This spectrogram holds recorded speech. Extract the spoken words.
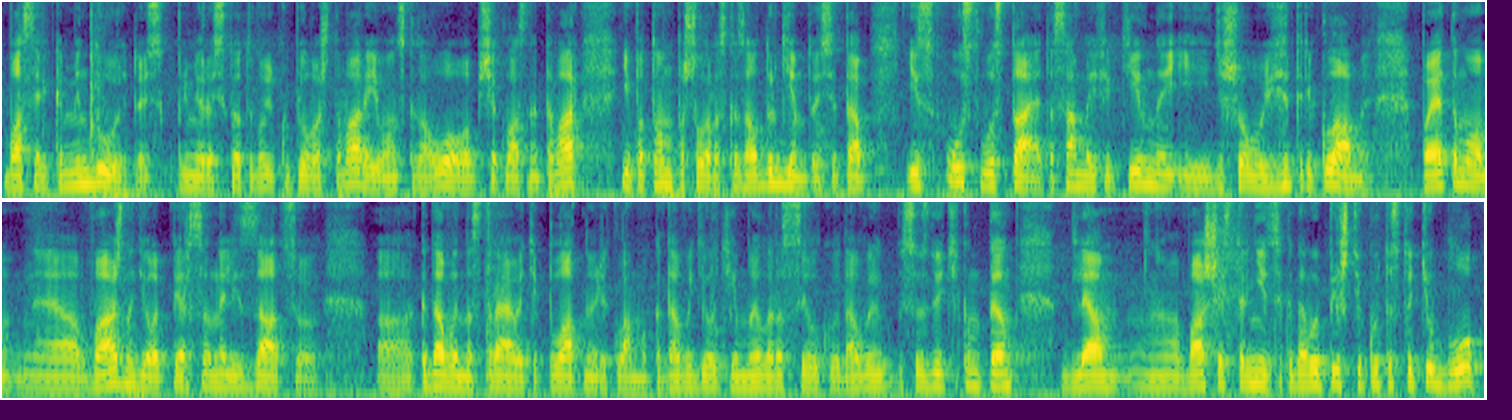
вас рекомендуют, то есть, к примеру, если кто-то купил ваш товар и он сказал, о, вообще классный товар, и потом пошел рассказал другим, то есть это из уст в уста, это самый эффективный и дешевый вид рекламы, поэтому э, важно делать персонализацию, когда вы настраиваете платную рекламу, когда вы делаете email рассылку, когда вы создаете контент для вашей страницы, когда вы пишете какую-то статью, блог,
